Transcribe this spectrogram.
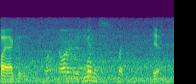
By accident. You got this, like, Yeah.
